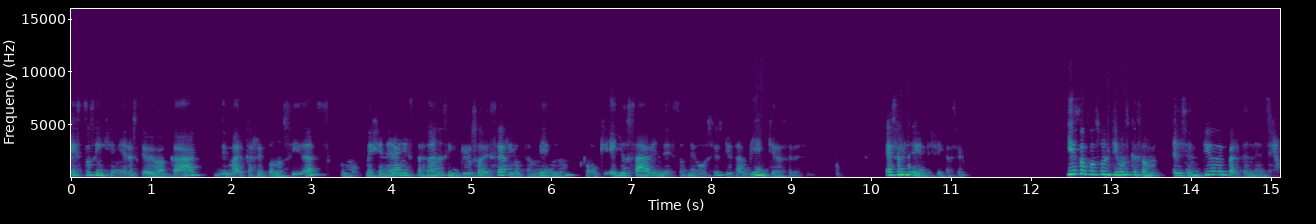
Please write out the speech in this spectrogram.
estos ingenieros que veo acá, de marcas reconocidas, como me generan estas ganas incluso de serlo también, ¿no? Como que ellos saben de estos negocios, yo también quiero ser así. Eso es la identificación. Y estos dos últimos que son el sentido de pertenencia.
